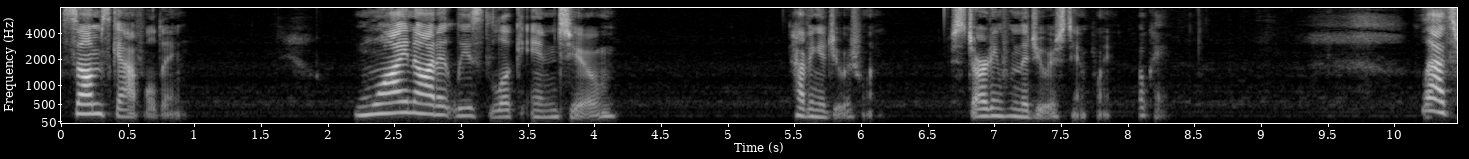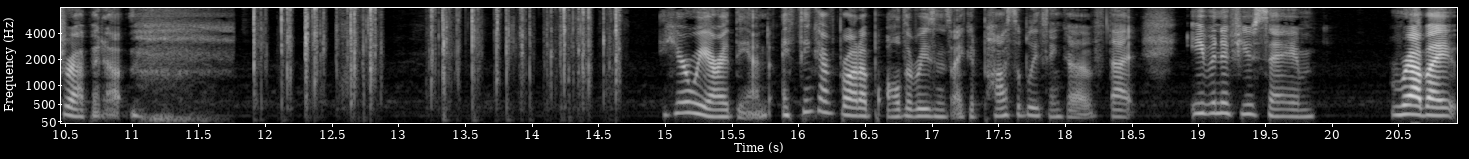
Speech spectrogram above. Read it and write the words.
some scaffolding. Why not at least look into having a Jewish one, starting from the Jewish standpoint? Okay. Let's wrap it up. Here we are at the end. I think I've brought up all the reasons I could possibly think of that even if you say, Rabbi,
